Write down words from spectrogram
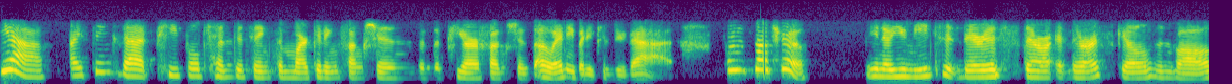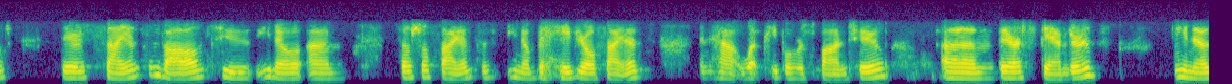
yeah, I think that people tend to think the marketing functions and the PR functions, oh, anybody can do that. Well, it's not true. You know, you need to. There is there are there are skills involved. There's science involved to you know um, social science, you know, behavioral science, and how what people respond to. Um, there are standards, you know.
